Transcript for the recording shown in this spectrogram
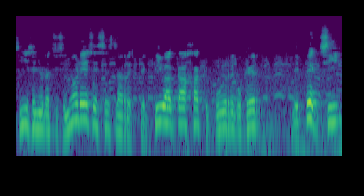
Sí, señoras y señores, esa es la respectiva caja que pude recoger de Pepsi.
